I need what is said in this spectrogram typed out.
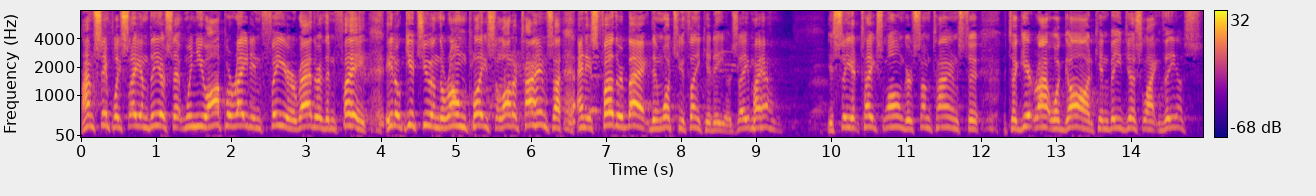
I'm simply saying this that when you operate in fear rather than faith, it'll get you in the wrong place a lot of times uh, and it's further back than what you think it is. Amen. You see, it takes longer sometimes to, to get right with God can be just like this.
